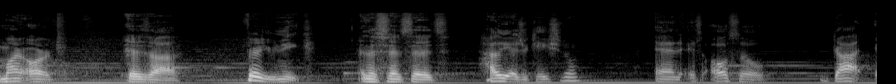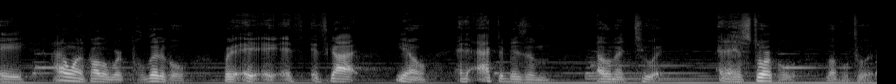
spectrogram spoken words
My art is uh, very unique in the sense that it's highly educational and it's also got a, I don't want to call the word political, but it, it, it's, it's got, you know, an activism element to it and a historical level to it.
